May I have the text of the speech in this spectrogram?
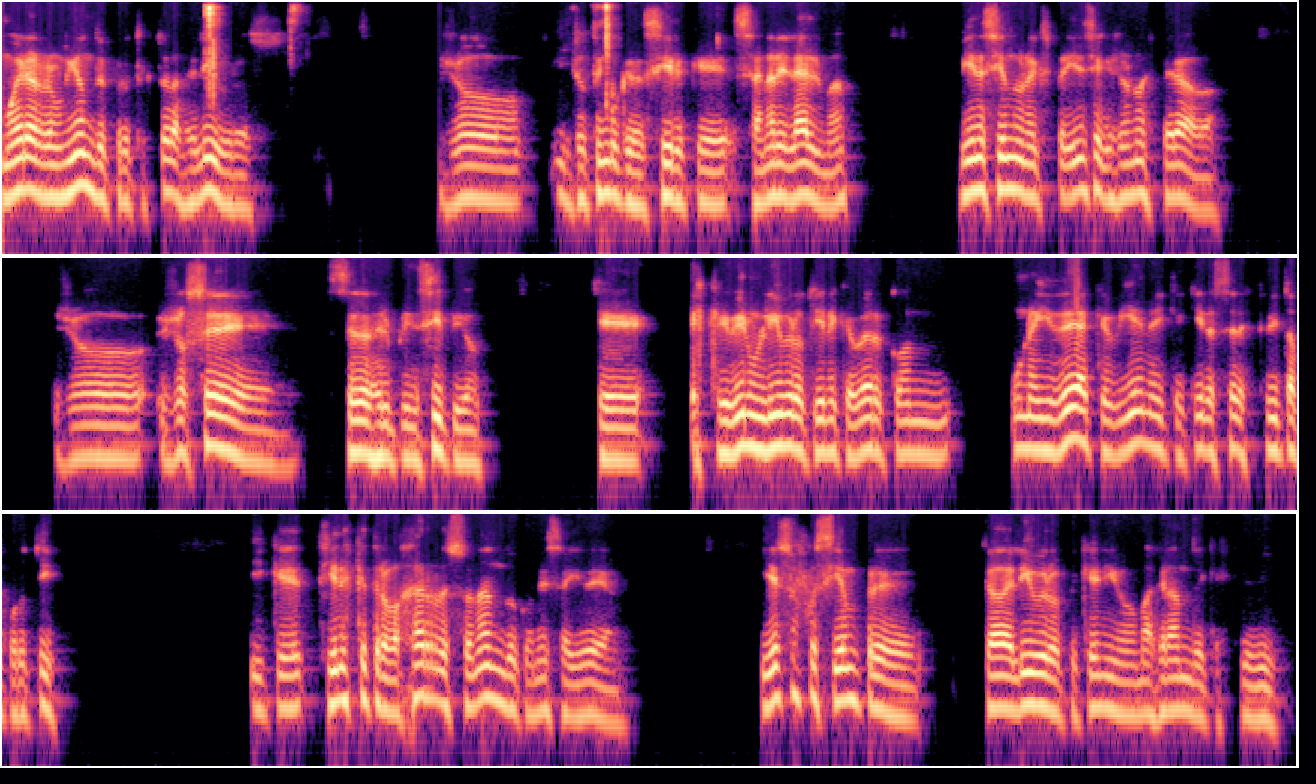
como era reunión de protectoras de libros, yo, yo tengo que decir que sanar el alma viene siendo una experiencia que yo no esperaba. Yo, yo sé, sé desde el principio que escribir un libro tiene que ver con una idea que viene y que quiere ser escrita por ti. Y que tienes que trabajar resonando con esa idea. Y eso fue siempre cada libro pequeño o más grande que escribí.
